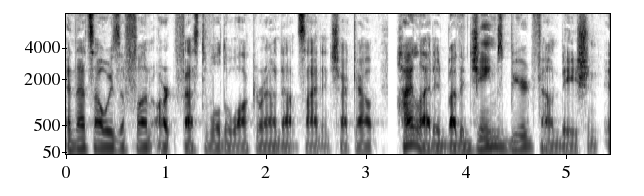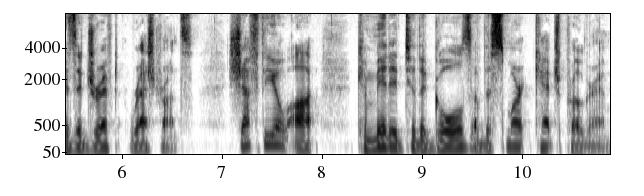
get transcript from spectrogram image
and that's always a fun art festival to walk around outside and check out. Highlighted by the James Beard Foundation is Adrift Restaurants. Chef Theo Ott committed to the goals of the Smart Catch program.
